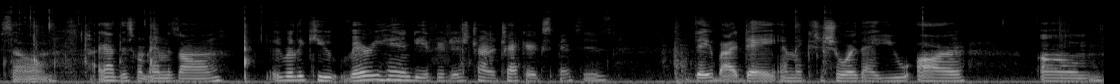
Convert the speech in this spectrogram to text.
So, I got this from Amazon. It's really cute. Very handy if you're just trying to track your expenses day by day and making sure that you are um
